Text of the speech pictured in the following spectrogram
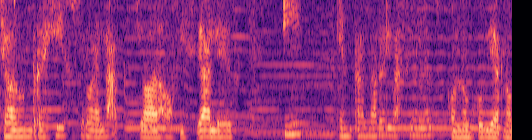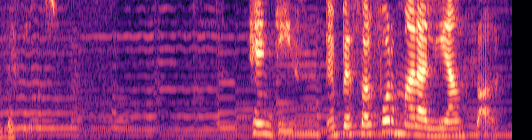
llevar un registro de las actividades oficiales y entablar relaciones con los gobiernos vecinos. Hengis empezó a formar alianzas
